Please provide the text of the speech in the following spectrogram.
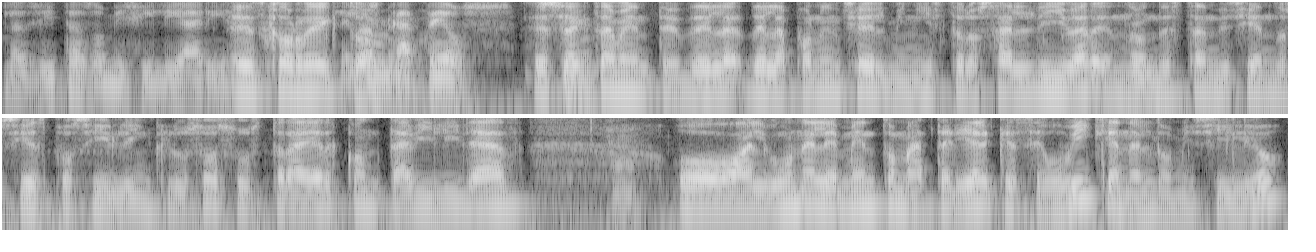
las visitas domiciliarias. Es correcto. los cateos. Exactamente, de, la, de la ponencia del ministro Saldívar, en donde están diciendo si es posible incluso sustraer contabilidad ah. o algún elemento material que se ubique en el domicilio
